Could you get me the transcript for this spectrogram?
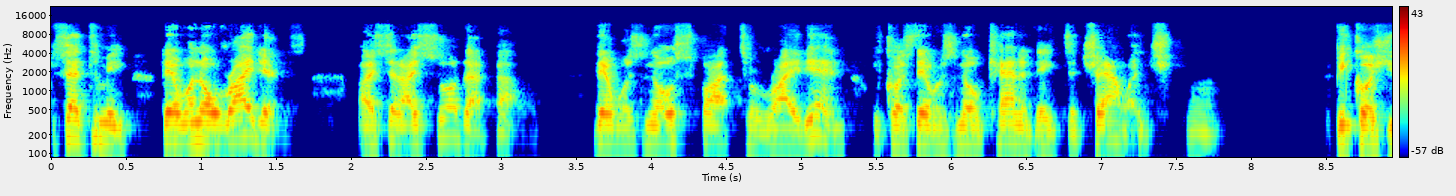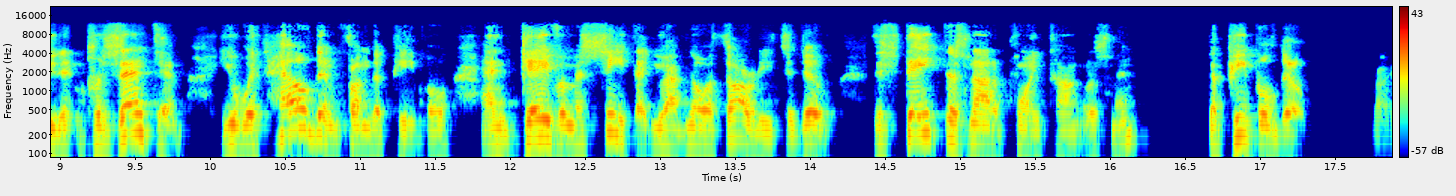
said to me there were no write-ins. I said I saw that ballot. There was no spot to write in because there was no candidate to challenge. Hmm. Because you didn't present him, you withheld him from the people and gave him a seat that you have no authority to do. The state does not appoint congressmen; the people do. Right.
